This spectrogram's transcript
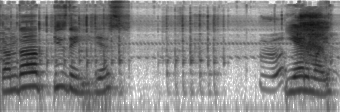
Şu anda biz de yiyeceğiz. Ye elmayı.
